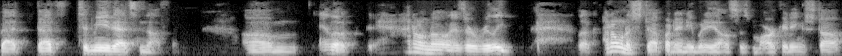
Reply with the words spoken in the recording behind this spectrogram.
that that's to me that's nothing um and look i don't know is there really look i don't want to step on anybody else's marketing stuff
